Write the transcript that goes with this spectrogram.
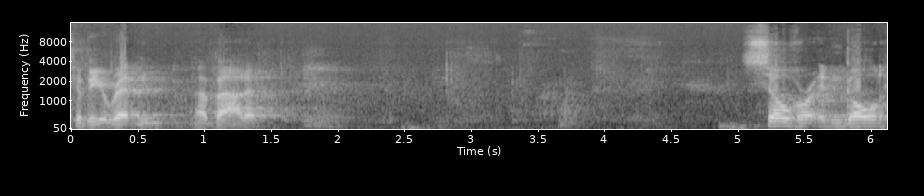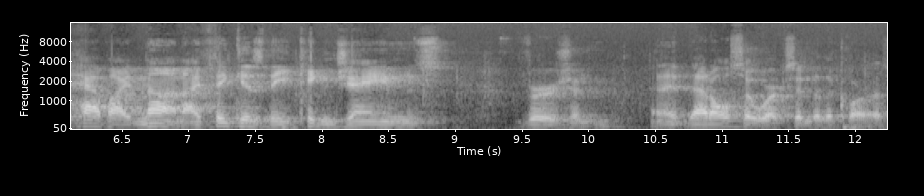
to be written about it. Silver and gold have I none, I think is the King James version. And it, that also works into the chorus.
